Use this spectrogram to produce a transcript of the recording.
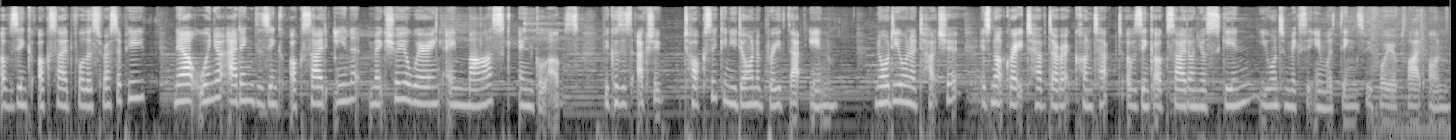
of zinc oxide for this recipe. Now, when you're adding the zinc oxide in, make sure you're wearing a mask and gloves because it's actually toxic and you don't want to breathe that in. Nor do you want to touch it. It's not great to have direct contact of zinc oxide on your skin. You want to mix it in with things before you apply it on.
